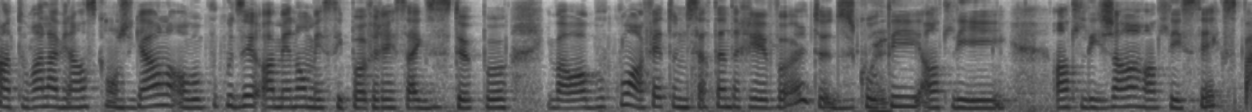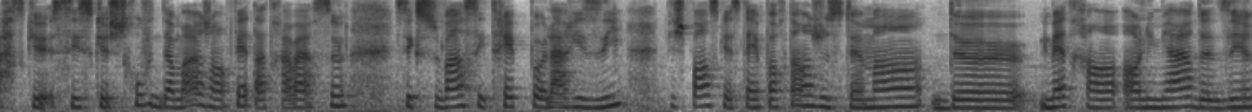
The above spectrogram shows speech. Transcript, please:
entourant la violence conjugale. On va beaucoup dire, ah, mais non, mais c'est pas vrai, ça n'existe pas. Il va y avoir beaucoup, en fait, une certaine révolte du côté entre, les, entre les genres, entre les sexes, parce que c'est ce que je trouve dommage, en fait, à travers ça. C'est que souvent, c'est très polarisé. Puis je pense que c'est important, justement, de mettre en, lumière, de dire,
